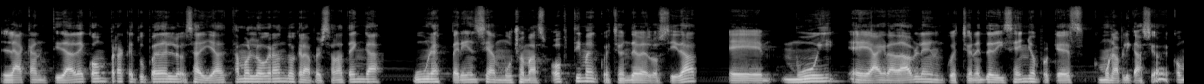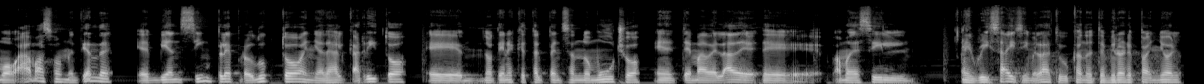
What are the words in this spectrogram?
la cantidad de compras que tú puedes, o sea, ya estamos logrando que la persona tenga una experiencia mucho más óptima en cuestión de velocidad, eh, muy eh, agradable en cuestiones de diseño porque es como una aplicación, es como Amazon, ¿me entiendes? Es bien simple, producto, añades al carrito, no tienes que estar pensando mucho en el tema ¿verdad? De, de, vamos a decir, el resizing, ¿verdad? Estoy buscando el término en español,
